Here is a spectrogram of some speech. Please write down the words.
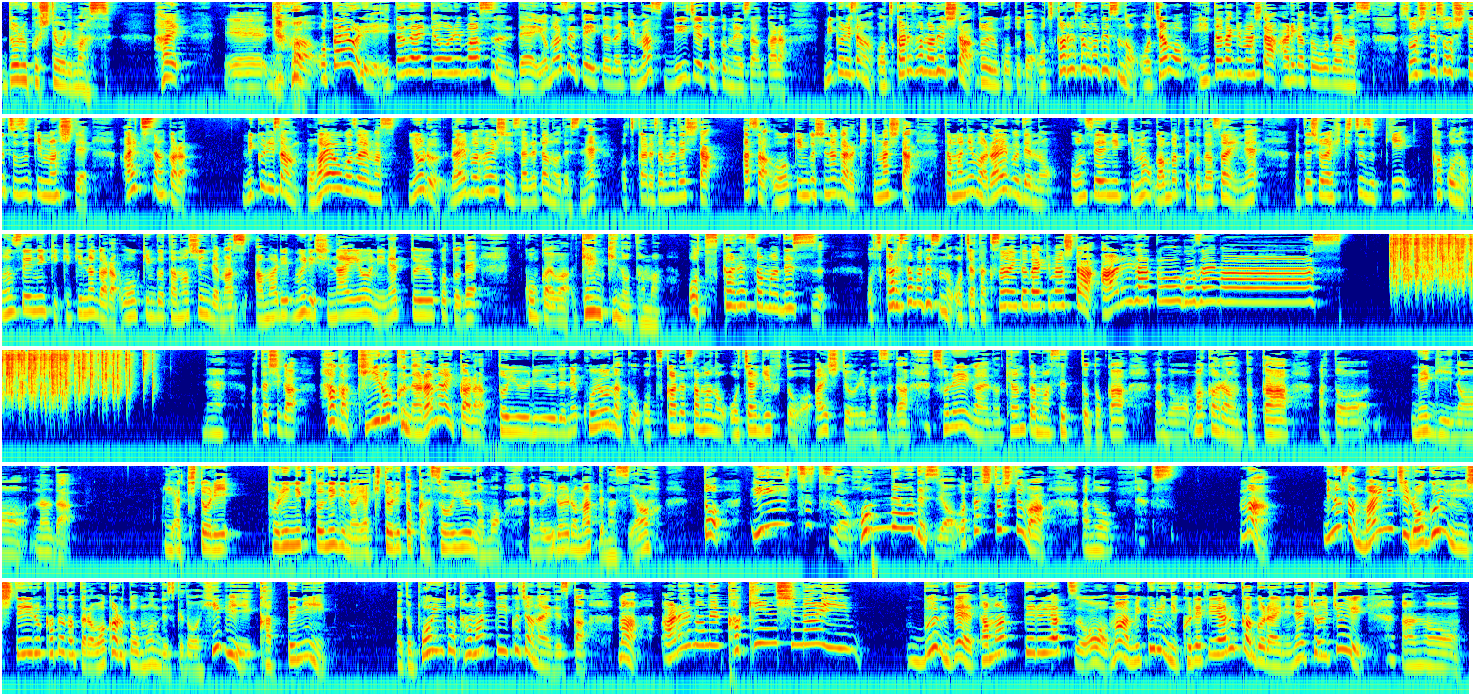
努力しております。はい。えー、では、お便りいただいておりますんで、読ませていただきます。DJ 特命さんから、みくりさん、お疲れ様でした。ということで、お疲れ様ですのお茶をいただきました。ありがとうございます。そして、そして続きまして、愛知さんから、みくりさん、おはようございます。夜、ライブ配信されたのですね。お疲れ様でした。朝、ウォーキングしながら聞きました。たまにはライブでの音声日記も頑張ってくださいね。私は引き続き、過去の音声日記聞きながらウォーキング楽しんでます。あまり無理しないようにね。ということで、今回は元気の玉、お疲れ様です。お疲れ様ですのお茶たくさんいただきました。ありがとうございます。ね。私が歯が黄色くならないからという理由でね、こよなくお疲れ様のお茶ギフトを愛しておりますが、それ以外のキャンタマセットとか、あの、マカロンとか、あと、ネギの、なんだ、焼き鳥、鶏肉とネギの焼き鳥とかそういうのも、あの、いろいろ待ってますよ。と言いつつ、本音はですよ、私としては、あの、まあ、皆さん毎日ログインしている方だったらわかると思うんですけど、日々勝手に、えっと、ポイント溜まっていくじゃないですか。まあ、あれのね、課金しない分で溜まってるやつを、まあ、みくりにくれてやるかぐらいにね、ちょいちょい、あの、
